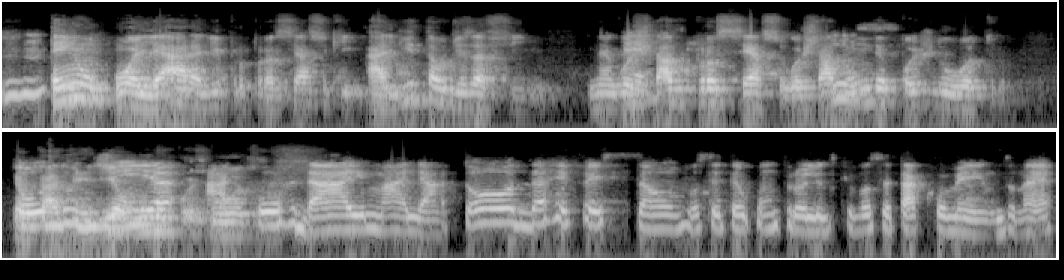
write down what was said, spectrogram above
uhum. tem um olhar ali para o processo que ali está o desafio. Né? Gostar é. do processo, gostar de um depois do outro todo dia acordar e malhar. Toda refeição você ter o controle do que você está comendo, né?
